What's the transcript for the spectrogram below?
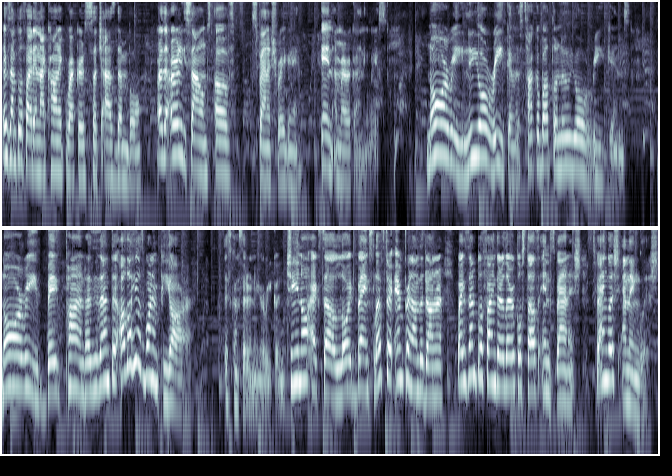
exemplified in iconic records such as Dembo, are the early sounds of Spanish reggae, in America, anyways. Nori, New Yorkers. Let's talk about the New Yorkers. Nori, Big Pun, Residente, although he was born in PR, is considered Nuyorican. Chino, XL, Lloyd Banks left their imprint on the genre by exemplifying their lyrical styles in Spanish, Spanglish, and English,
